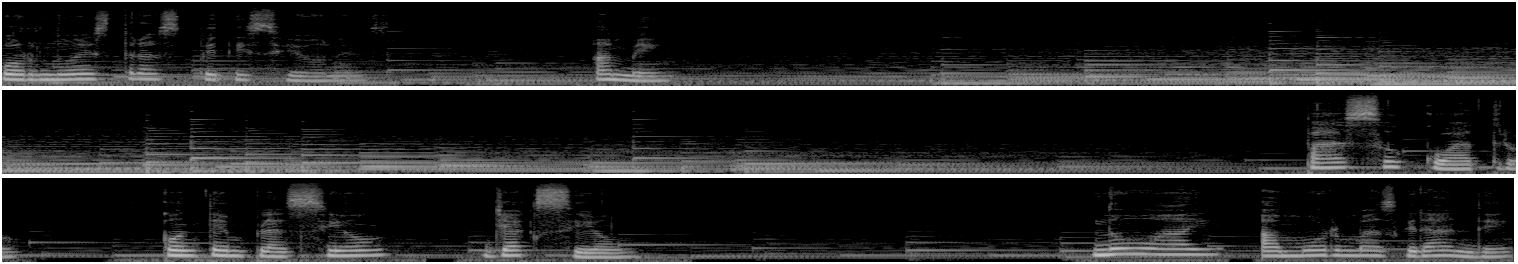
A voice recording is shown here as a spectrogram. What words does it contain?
por nuestras peticiones. Amén. Paso 4. Contemplación y acción. No hay amor más grande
